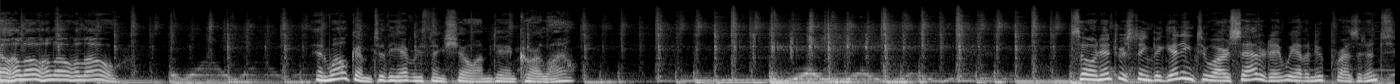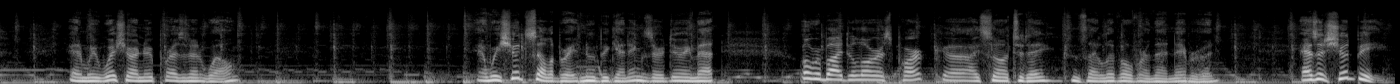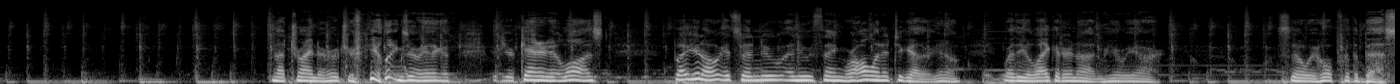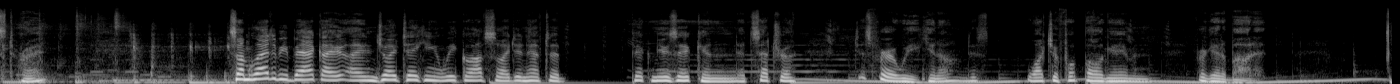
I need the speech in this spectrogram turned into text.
Well, hello, hello, hello. And welcome to the Everything Show. I'm Dan Carlisle. So, an interesting beginning to our Saturday. We have a new president, and we wish our new president well. And we should celebrate new beginnings. They're doing that over by Dolores Park, uh, I saw today, since I live over in that neighborhood, as it should be. Not trying to hurt your feelings or anything if, if your candidate lost, but you know it's a new a new thing. We're all in it together, you know, whether you like it or not. Here we are. So we hope for the best, right? So I'm glad to be back. I, I enjoyed taking a week off, so I didn't have to pick music and etc. Just for a week, you know, just watch a football game and forget about it.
